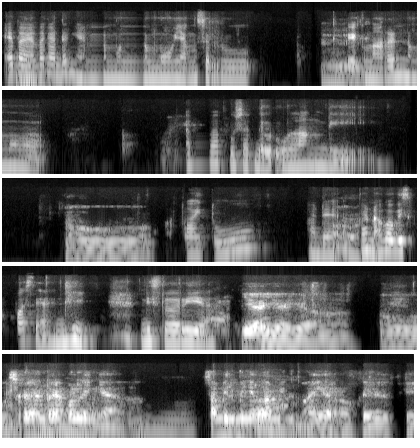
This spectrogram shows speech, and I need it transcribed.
Eh ternyata hmm. kadang yang nemu-nemu yang seru Hmm. Kayak kemarin nemu apa pusat daur ulang di oh Purwokerto itu ada oh. kan aku habis post ya di di story ya. Iya iya iya. Oh, nah, sekalian traveling ya. Sambil menyelam minum air. Oke, oke.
